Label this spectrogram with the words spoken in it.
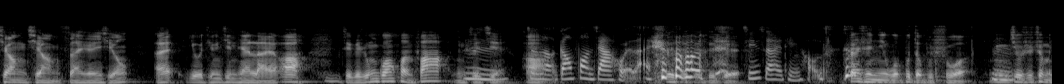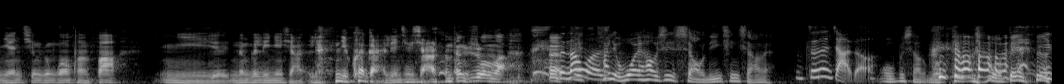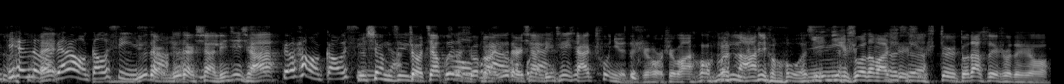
锵锵三人行，哎，又听今天来啊，这个容光焕发，你最近嗯、真的刚放假回来，对对对对对。精神还挺好的。但是你我不得不说，嗯。你就是这么年轻，容光焕发，你能跟林青霞，你快赶上林青霞了，能说吗？等到我哎他有外号是小林青霞嘞，真的假的？我不晓得，我编 我编你编的吧？哎不要让我高兴一下。有点有点像林青霞，不要让我高兴一下。就像这个照家辉的说法，有点像林青霞处女的时候，是吧？我们哪有我你你说的吗？是是是，这是多大岁数的时候？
